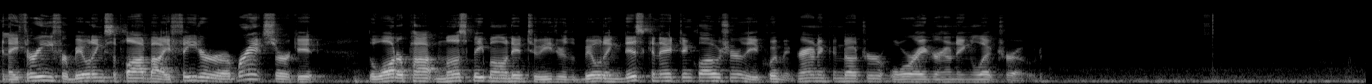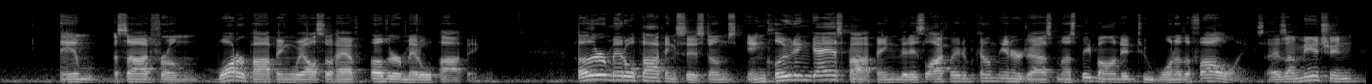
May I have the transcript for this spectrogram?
And A3, for buildings supplied by a feeder or a branch circuit, the water pipe must be bonded to either the building disconnect enclosure, the equipment grounding conductor, or a grounding electrode. And aside from water piping, we also have other metal piping. Other metal piping systems, including gas piping that is likely to become energized, must be bonded to one of the followings. As I mentioned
